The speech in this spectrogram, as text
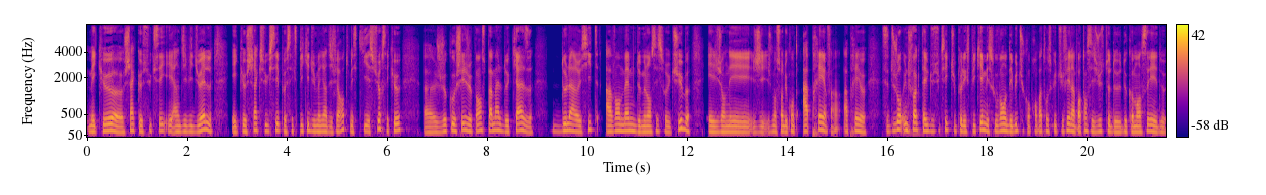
mais que chaque succès est individuel et que chaque succès peut s'expliquer d'une manière différente. Mais ce qui est sûr, c'est que je cochais, je pense, pas mal de cases de la réussite avant même de me lancer sur YouTube. Et j'en ai, je m'en suis rendu compte après enfin après euh, c'est toujours une fois que tu as eu du succès que tu peux l'expliquer mais souvent au début tu comprends pas trop ce que tu fais. L'important c'est juste de, de commencer et de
